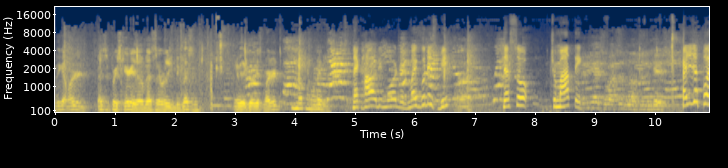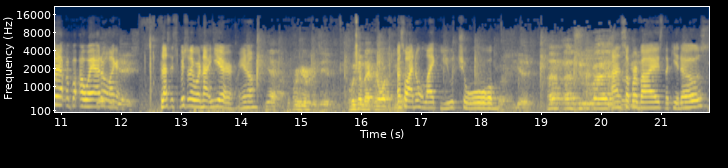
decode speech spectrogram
They got murdered, that's pretty scary though, but that's a really big lesson. Maybe the girl gets murdered. Like, how they murdered. My goodness, B. That's so traumatic. Maybe you should watch something else just in case. Can you just put it away? I don't like it. Plus, especially we're not here, you know. Yeah, if we're here, we can see it. When we come back, we're gonna watch it together. That's why I don't like YouTube. Watch it together. Un- unsupervised. Unsupervised, the kiddos.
